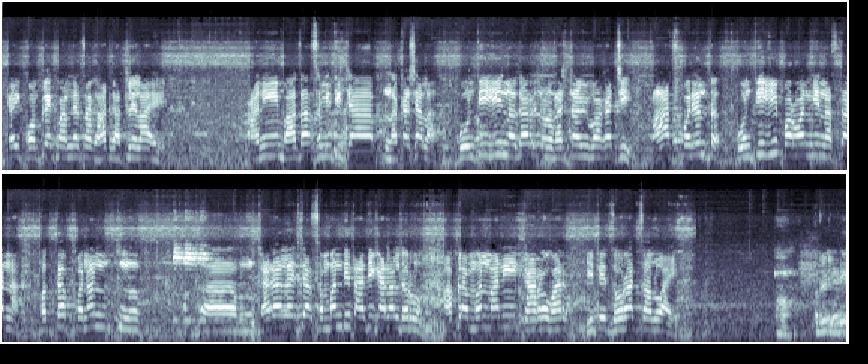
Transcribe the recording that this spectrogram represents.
काही कॉम्प्लेक्स बांधण्याचा घाट घातलेला आहे. आणि बाजार समितीच्या नकाशाला कोणतीही नगर रचना विभागाची आजपर्यंत कोणतीही परवानगी नसताना फक्त पणन कार्यालयाच्या संबंधित अधिकाऱ्याला धरून आपला मनमानी कारोबार इथे जोरात चालू आहे. रेडी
